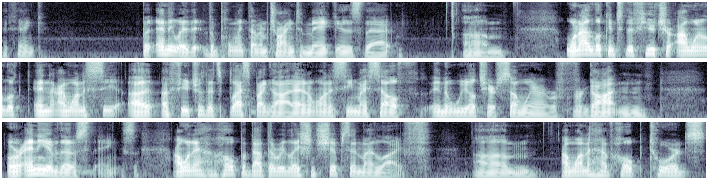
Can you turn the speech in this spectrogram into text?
I think. But anyway, the, the point that I'm trying to make is that um, when I look into the future, I want to look and I want to see a, a, future that's blessed by God. I don't want to see myself in a wheelchair somewhere or forgotten or any of those things. I want to have hope about the relationships in my life. Um, I want to have hope towards,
